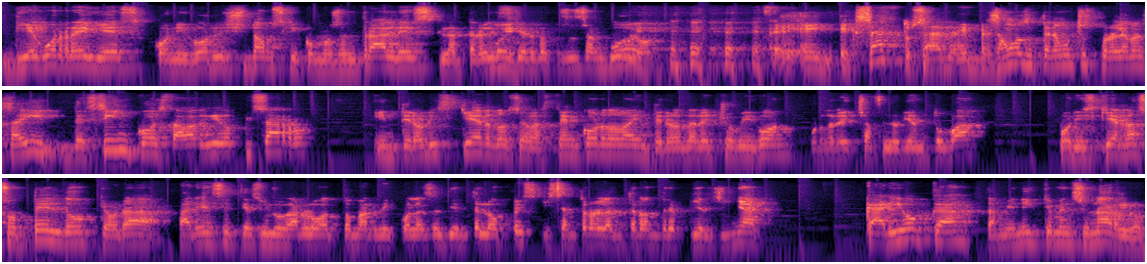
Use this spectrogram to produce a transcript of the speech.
Diego Reyes con Igor Lichnowsky como centrales, lateral Uy. izquierdo Jesús Angulo. eh, eh, exacto, o sea, empezamos a tener muchos problemas ahí. De cinco estaba Guido Pizarro, interior izquierdo Sebastián Córdoba, interior derecho Vigón, por derecha Florian Tubá, por izquierda Soteldo, que ahora parece que su lugar lo va a tomar Nicolás El Diente López, y centro delantero André Pierre. Carioca, también hay que mencionarlo,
